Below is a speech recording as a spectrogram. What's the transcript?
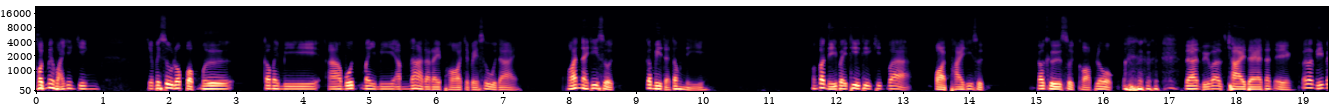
ทนไม่ไหวจริง ๆ จะไปสู้รบปบมือ ก็ไม่มีอาวุธ ไม่มีอำนาจอะไรพอจะไปสู้ได้ เพราะฉะนั้นในที่สุดก็มีแต่ต้องหนี มันก็หนีไปที่ที่คิดว่าปลอดภัยที่สุดก็คือสุดขอบโลกนะหรือว่าชายแดนนั่นเอง ก็ต้องหนีไป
